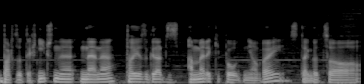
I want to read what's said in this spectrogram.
bardzo techniczny. Nene to jest gracz z Ameryki Południowej, z tego co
